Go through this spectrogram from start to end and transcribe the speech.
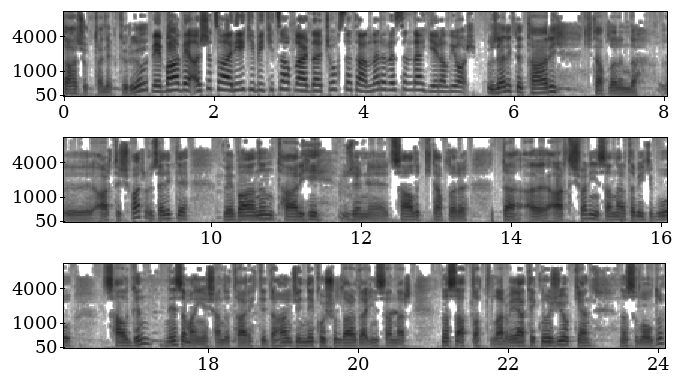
daha çok talep görüyor. Veba ve aşı tarihi gibi kitaplarda çok satanlar arasında yer alıyor. Özellikle tarih kitaplarında e, artış var. Özellikle vebanın tarihi üzerine sağlık kitapları da e, artış var. İnsanlar tabii ki bu salgın ne zaman yaşandı tarihte? Daha önce ne koşullarda insanlar nasıl atlattılar veya teknoloji yokken nasıl oldu?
